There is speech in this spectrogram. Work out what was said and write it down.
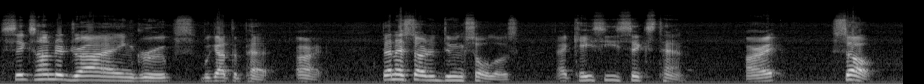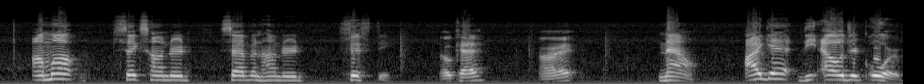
600 dry in groups. We got the pet. Alright. Then I started doing solos at KC 610. Alright. So, I'm up 600, 750. Okay? Alright? Now, I get the Eldritch Orb.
